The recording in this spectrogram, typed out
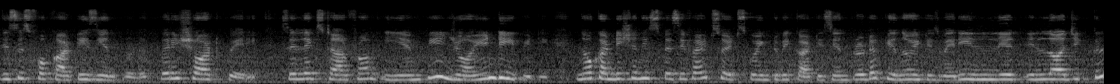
this is for Cartesian product. Very short query select star from EMP join DPT no condition is specified so it's going to be Cartesian product. You know it is very Ill illogical.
